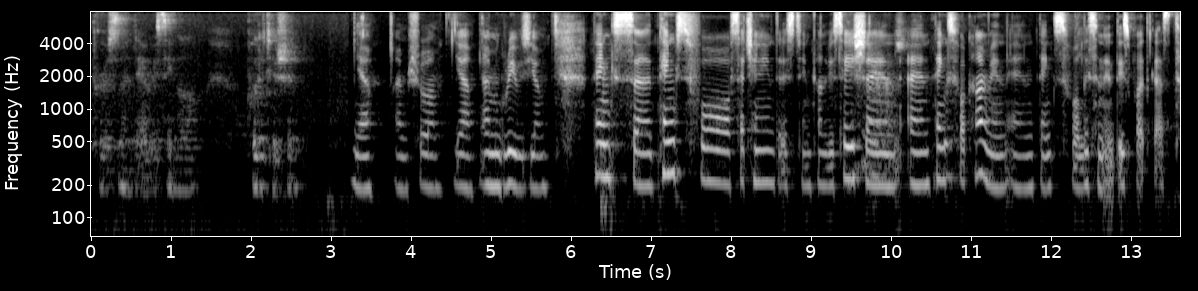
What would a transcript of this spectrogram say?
person and every single politician. Yeah, I'm sure. Yeah, I agree with you. Thanks, uh, thanks for such an interesting conversation, and thanks for coming, and thanks for listening to this podcast.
